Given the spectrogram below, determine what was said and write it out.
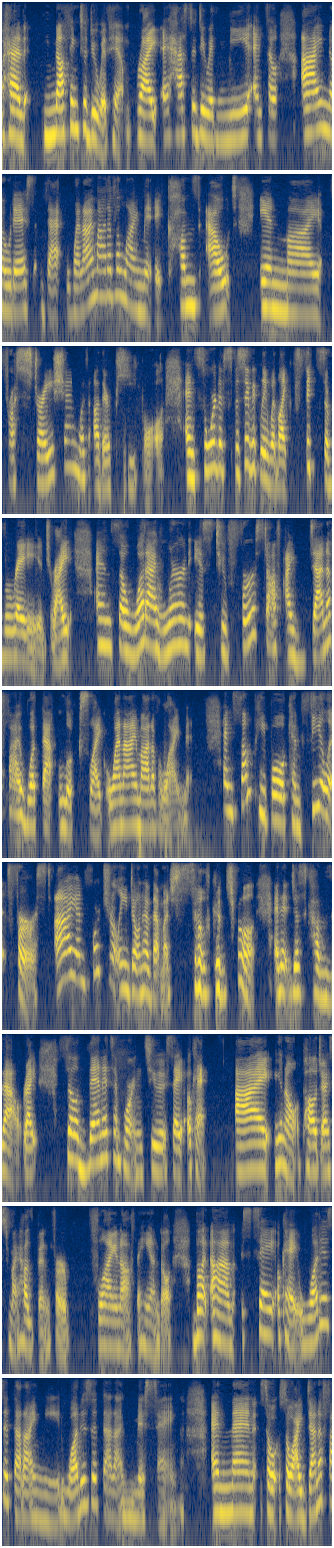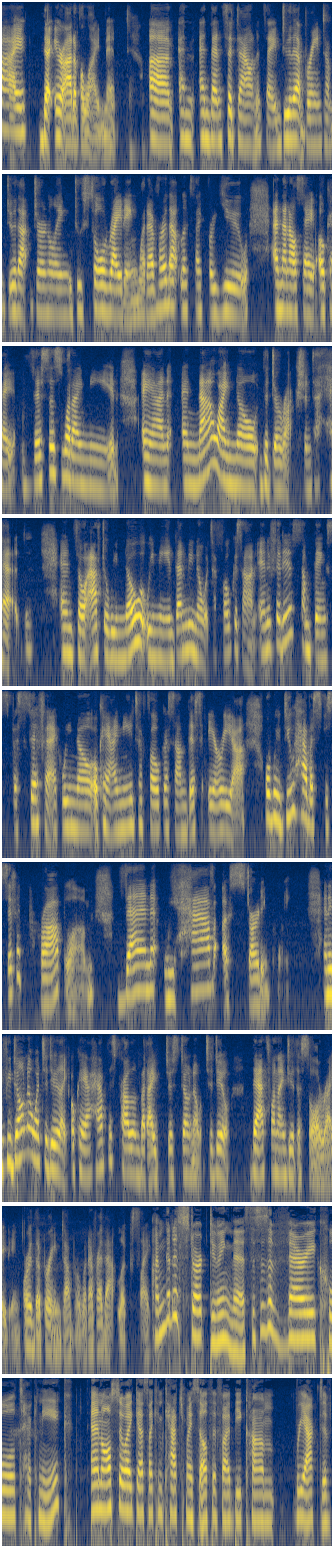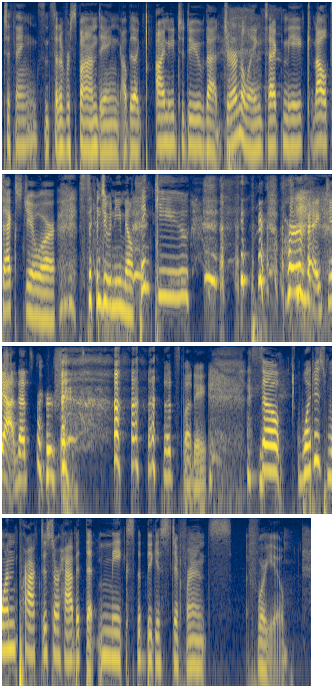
had nothing to do with him, right? It has to do with me. And so I notice that when I'm out of alignment, it comes out in my frustration with other people and sort of specifically with like fits of rage, right? And so what I've learned is to first off identify what that looks like when I'm out of alignment. And some people can feel it first. I unfortunately don't have that much self control and it just comes out, right? So then it's important to say, okay, I, you know, apologize to my husband for flying off the handle but um, say okay what is it that i need what is it that i'm missing and then so so identify that you're out of alignment um, and and then sit down and say do that brain dump do that journaling do soul writing whatever that looks like for you. And then i'll say okay this is what i need. And and now i know the direction to head. And so after we know what we need then we know what to focus on. And if it is something specific we know okay i need to focus on this area or we do have a specific problem then we have a starting point and if you don't know what to do, like, okay, I have this problem, but I just don't know what to do, that's when I do the soul writing or the brain dump or whatever that looks like. I'm going to start doing this. This is a very cool technique. And also, I guess I can catch myself if I become reactive to things instead of responding. I'll be like, I need to do that journaling technique, and I'll text you or send you an email. Thank you. perfect. Yeah, that's perfect. that's funny. So, what is one practice or habit that makes the biggest difference for you?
